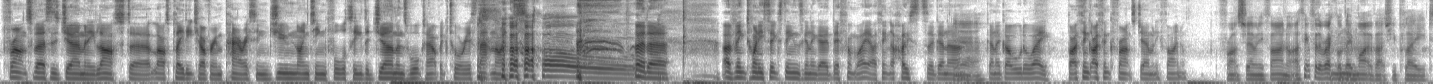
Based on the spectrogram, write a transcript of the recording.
France versus Germany. Last uh, last played each other in Paris in June 1940. The Germans walked out victorious that night, oh, but uh, I think 2016 is going to go a different way. I think the hosts are gonna Yeah. gonna go all the way. But I think I think France Germany final. France Germany final. I think for the record, they Mm. might have actually played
